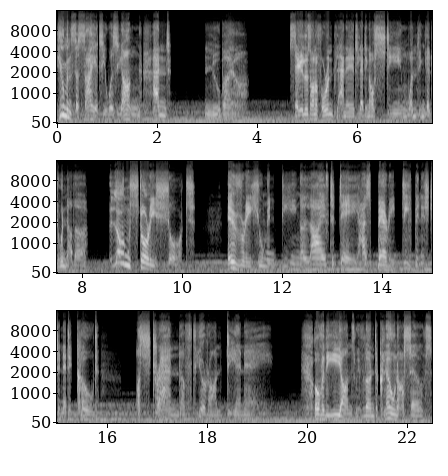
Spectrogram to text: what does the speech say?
Human society was young and nubile. Sailors on a foreign planet, letting off steam, one thing led to another. Long story short, every human being alive today has buried deep in his genetic code a strand of Furon DNA. Over the eons, we've learned to clone ourselves,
